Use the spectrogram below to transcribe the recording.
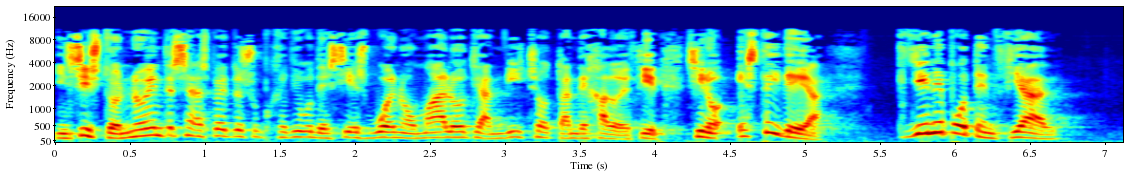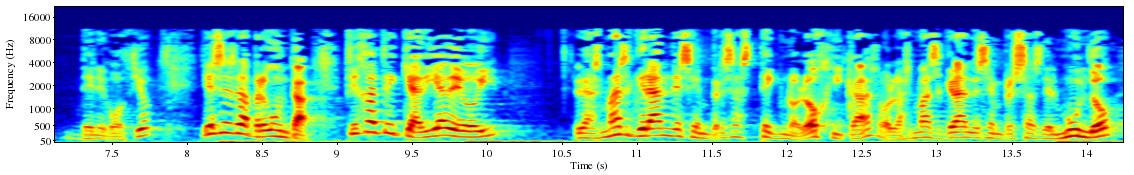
Insisto, no entres en el aspecto subjetivo de si es bueno o malo, te han dicho, te han dejado decir, sino esta idea tiene potencial de negocio? Y esa es la pregunta. Fíjate que a día de hoy las más grandes empresas tecnológicas o las más grandes empresas del mundo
